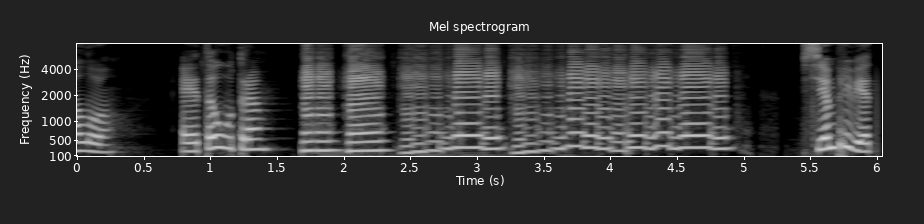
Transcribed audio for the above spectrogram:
Алло, это утро. Всем привет!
